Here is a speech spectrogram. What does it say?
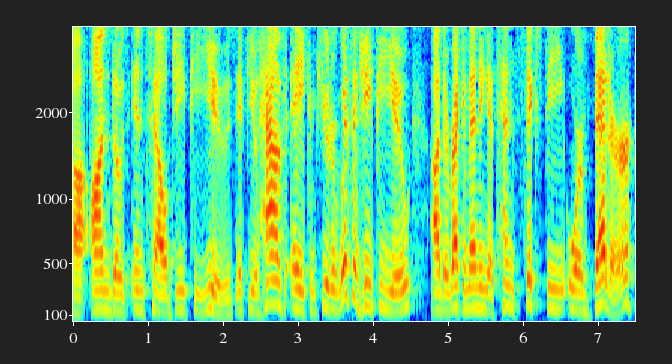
uh, on those Intel GPUs. If you have a computer with a GPU, uh, they're recommending a 1060 or better.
